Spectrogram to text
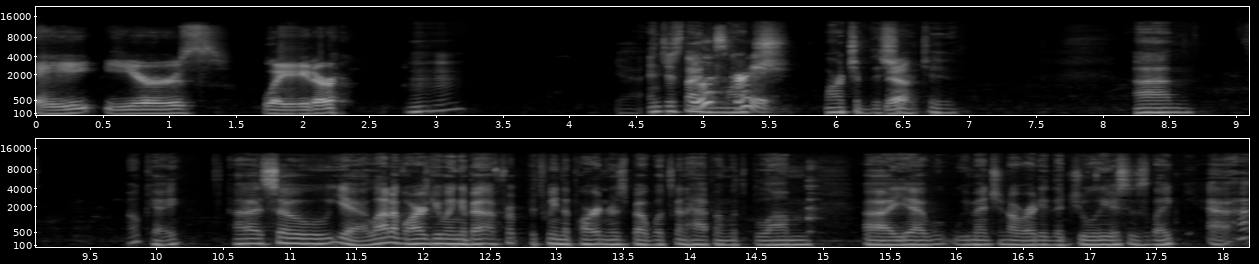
eight years later. Mm-hmm. Yeah, and just He died looks March, great. March of this Yeah. year too. Um, okay, uh, so yeah, a lot of arguing about between the partners about what's going to happen with Blum. Uh, yeah, we mentioned already that Julius is like, yeah, I,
